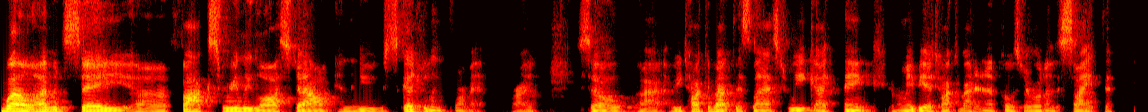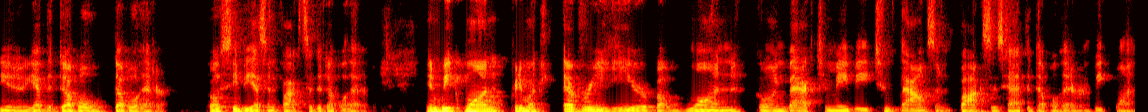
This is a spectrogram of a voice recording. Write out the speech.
Well, I would say uh, Fox really lost out in the new scheduling format, right? So uh, we talked about this last week, I think, or maybe I talked about it in a post I wrote on the site that you know you have the double double header. Both CBS and Fox had the double header in week one, pretty much every year but one, going back to maybe 2000, Fox has had the doubleheader in week one.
